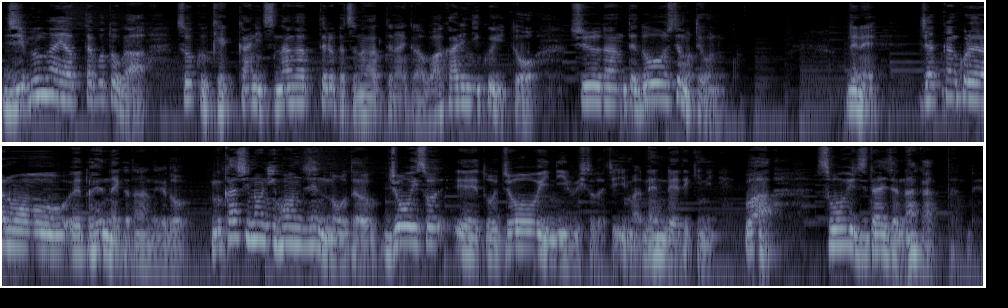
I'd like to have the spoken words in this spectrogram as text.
自分がやったことがすごく結果につながってるかつながってないか分かりにくいと集団ってどうしても手を抜く。でね、若干これあの、えっ、と変な言い方なんだけど、昔の日本人の上位そ、えっ、と上位にいる人たち、今年齢的にはそういう時代じゃなかったんだよね。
